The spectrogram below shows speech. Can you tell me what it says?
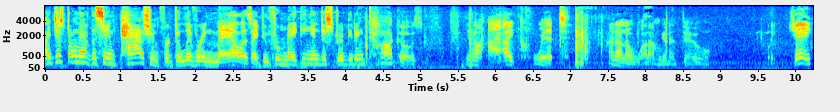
I just don't have the same passion for delivering mail as I do for making and distributing tacos. You know, I, I quit. I don't know what I'm gonna do. Wait, Jake,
